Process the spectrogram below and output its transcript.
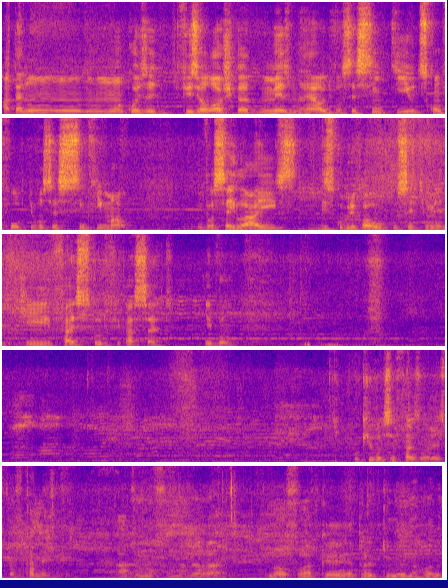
Até num- num- numa coisa fisiológica mesmo, real, de você sentir o desconforto, de você se sentir mal. E você ir lá e descobrir qual o sentimento que faz tudo ficar certo e bom. O que você faz, Lourenço, pra ficar bem? Ah, tu não fuma não, é? Não, fumo é porque é pra ele primeiro na roda.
